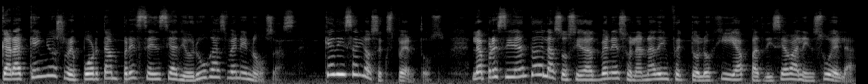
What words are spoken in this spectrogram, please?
Caraqueños reportan presencia de orugas venenosas. ¿Qué dicen los expertos? La presidenta de la Sociedad Venezolana de Infectología, Patricia Valenzuela,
